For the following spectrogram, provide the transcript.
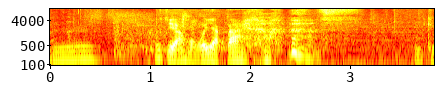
อืมรู้จิอะผมก็อยากได้นะโอเค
